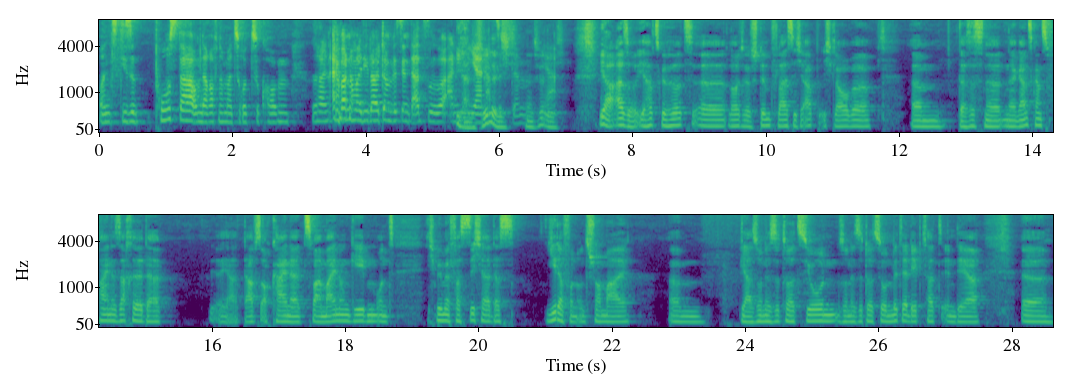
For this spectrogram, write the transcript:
Und diese Poster, um darauf nochmal zurückzukommen, sollen einfach nochmal die Leute ein bisschen dazu animieren, ja, natürlich, abzustimmen. Natürlich. Ja. ja, also ihr habt es gehört, äh, Leute, stimmt fleißig ab. Ich glaube, ähm, das ist eine, eine ganz, ganz feine Sache. Da ja, darf es auch keine zwei Meinungen geben. Und ich bin mir fast sicher, dass jeder von uns schon mal ähm, ja so eine Situation, so eine Situation miterlebt hat, in der äh, eine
